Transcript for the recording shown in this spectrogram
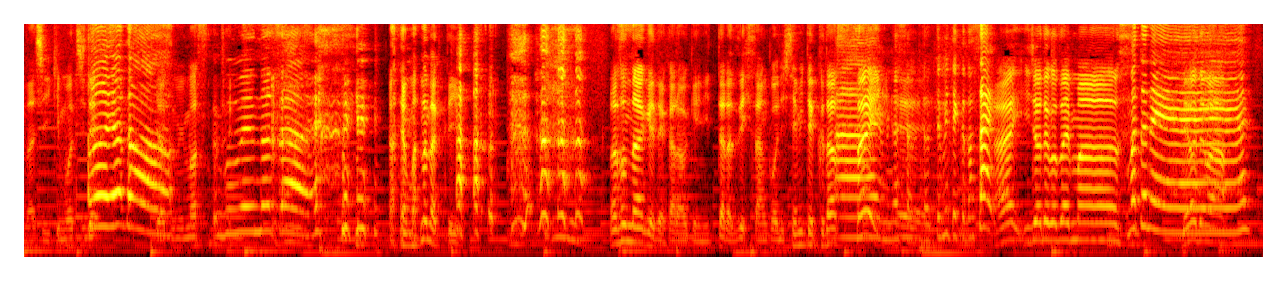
悲しい気持ちであーやだ休みますごめんなさい。謝らなくていい。まあそんなわけでカラオケに行ったらぜひ参考にしてみてください。はい皆さん歌ってみてください、はい以上でございます。またねー。ではでは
